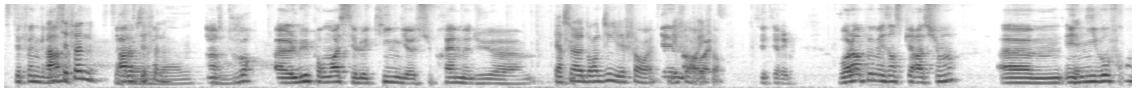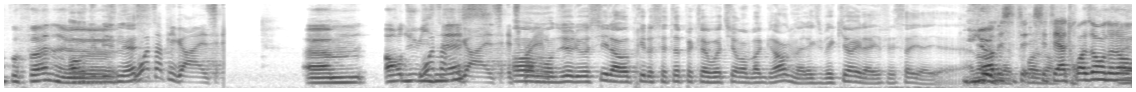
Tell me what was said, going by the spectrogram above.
Stephen Ah, Graham. Graham, Stephen. Ah, c'est toujours. Euh, lui, pour moi, c'est le king suprême du. euh, personal branding, il est fort, ouais. Il est fort, il est fort. C'est terrible. Voilà un peu mes inspirations. Euh, et Et- niveau francophone. Hors euh, du business. What's up, you guys? euh, hors du up, business. Oh mon dieu, lui aussi il a repris le setup avec la voiture en background, mais Alex Baker il avait fait ça il y a. Ah a c'était à 3 ans, non, non.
